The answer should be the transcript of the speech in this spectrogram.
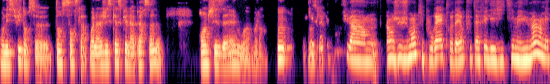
on les suit dans ce dans ce sens-là, voilà, jusqu'à ce que la personne rentre chez elle ou voilà. Mmh. Est-ce que du coup, tu as un, jugement qui pourrait être d'ailleurs tout à fait légitime et humain, mais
